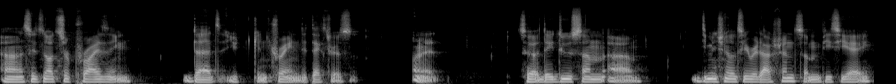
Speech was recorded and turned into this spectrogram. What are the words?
Uh, so it's not surprising that you can train detectors on it. So they do some um, dimensionality reduction, some PCA,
